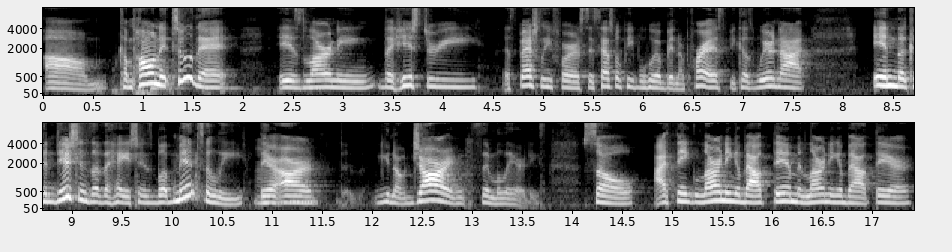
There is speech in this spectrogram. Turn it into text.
um, component to that is learning the history, especially for successful people who have been oppressed, because we're not in the conditions of the Haitians, but mentally there are, you know, jarring similarities. So I think learning about them and learning about their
